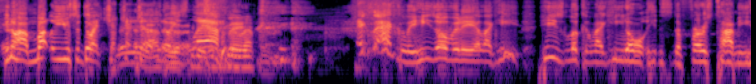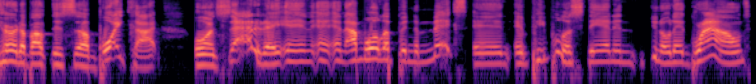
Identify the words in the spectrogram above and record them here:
you know how Muttley used to do it? You know, he's laughing. Exactly. He's over there like he he's looking like he don't. This is the first time he heard about this uh, boycott on Saturday, and, and, and I'm all up in the mix, and and people are standing, you know, their grounds,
